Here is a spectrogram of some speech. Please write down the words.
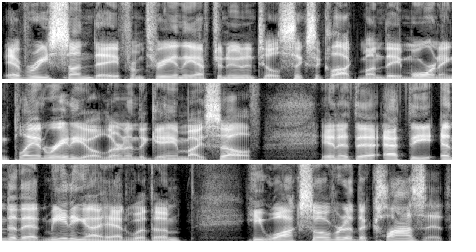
every Sunday from three in the afternoon until six o'clock Monday morning playing radio, learning the game myself. And at the at the end of that meeting I had with him, he walks over to the closet.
